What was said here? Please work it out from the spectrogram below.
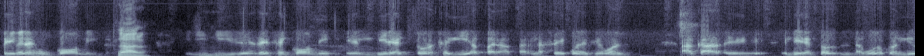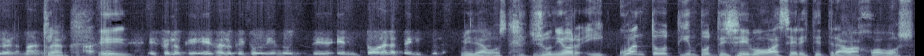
primero es un cómic. Claro. Y, desde ese cómic el director seguía para, para la secuencia. Bueno, acá eh, el director laboró con el libro en la mano. Claro. Eh, eso es lo que eso es lo que estuve viendo en toda la película. Mira vos, Junior, ¿y cuánto tiempo te llevó a hacer este trabajo a vos?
